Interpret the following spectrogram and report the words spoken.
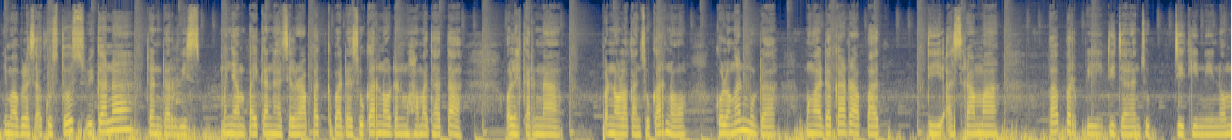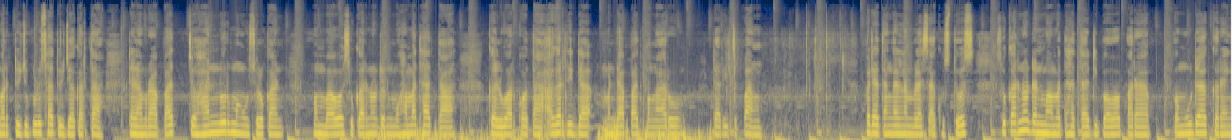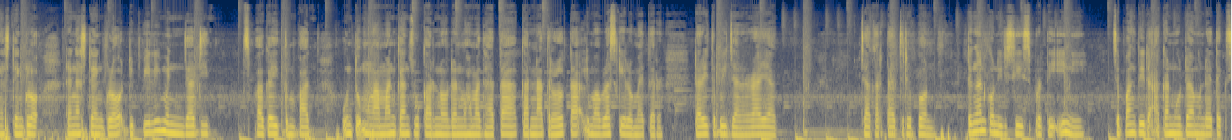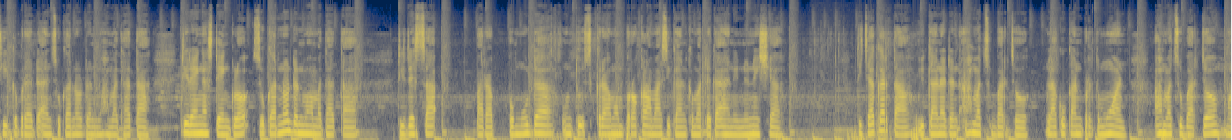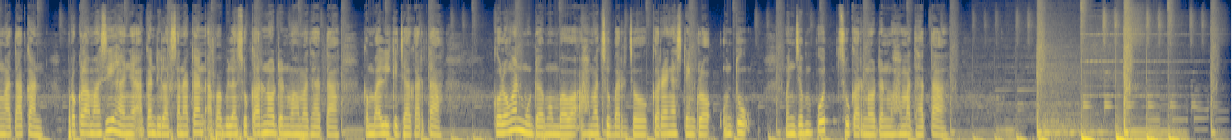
15 Agustus, Wikana dan Darwis menyampaikan hasil rapat kepada Soekarno dan Muhammad Hatta. Oleh karena penolakan Soekarno, golongan muda mengadakan rapat di asrama Paperpi di Jalan Cikini nomor 71 Jakarta. Dalam rapat, Johan Nur mengusulkan membawa Soekarno dan Muhammad Hatta ke luar kota agar tidak mendapat pengaruh dari Jepang. Pada tanggal 16 Agustus, Soekarno dan Muhammad Hatta dibawa para pemuda ke Rengas Dengklok. Rengas Dengklok dipilih menjadi sebagai tempat untuk mengamankan Soekarno dan Muhammad Hatta karena terletak 15 km dari tepi jalan raya Jakarta Cirebon. Dengan kondisi seperti ini, Jepang tidak akan mudah mendeteksi keberadaan Soekarno dan Muhammad Hatta. Di Rengas Dengklok, Soekarno dan Muhammad Hatta didesak para pemuda untuk segera memproklamasikan kemerdekaan Indonesia. Di Jakarta, Wikana dan Ahmad Subarjo melakukan pertemuan. Ahmad Subarjo mengatakan, proklamasi hanya akan dilaksanakan apabila Soekarno dan Muhammad Hatta kembali ke Jakarta golongan muda membawa Ahmad Subarjo ke Rengas Dengklok untuk menjemput Soekarno dan Muhammad Hatta.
